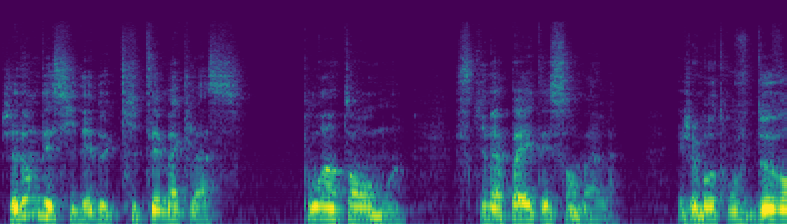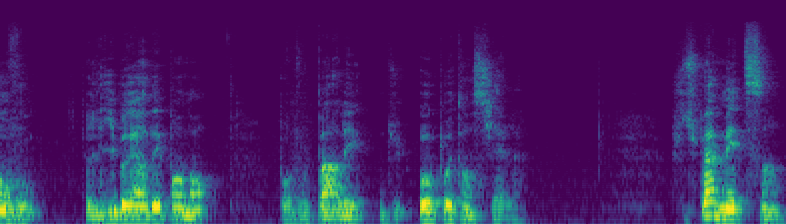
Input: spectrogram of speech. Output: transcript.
J'ai donc décidé de quitter ma classe, pour un temps au moins, ce qui n'a pas été sans mal, et je me retrouve devant vous, libre et indépendant, pour vous parler du haut potentiel. Je ne suis pas médecin,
